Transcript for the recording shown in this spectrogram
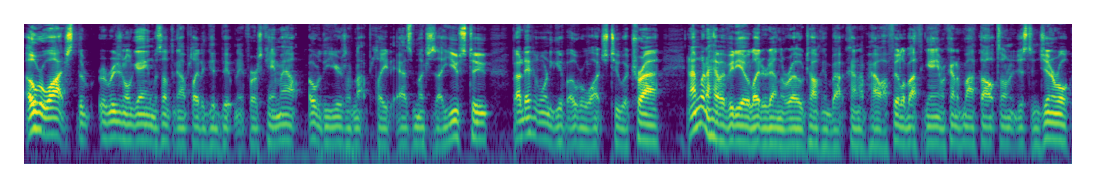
Overwatch, the original game, was something I played a good bit when it first came out. Over the years, I've not played as much as I used to, but I definitely want to give Overwatch 2 a try. And I'm going to have a video later down the road talking about kind of how I feel about the game or kind of my thoughts on it just in general.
